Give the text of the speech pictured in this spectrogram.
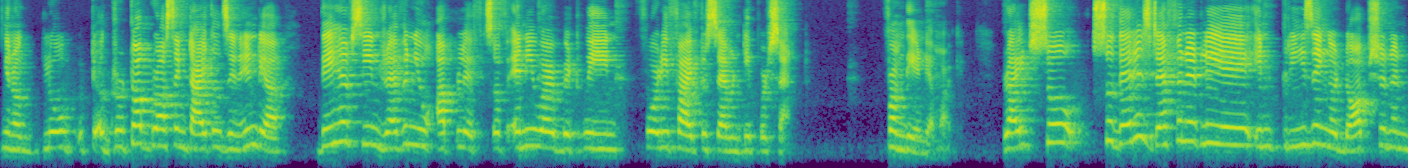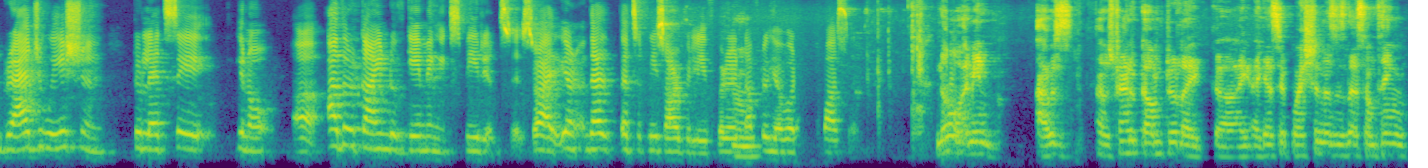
you know globe, top grossing titles in India, they have seen revenue uplifts of anywhere between 45 to 70 percent from the India market right? So so there is definitely a increasing adoption and graduation to let's say you know uh, other kind of gaming experiences. So I, you know that that's at least our belief but i'd mm. love to hear what Abhaas says. No i mean i was i was trying to come to like uh, I, I, guess your question is is there something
